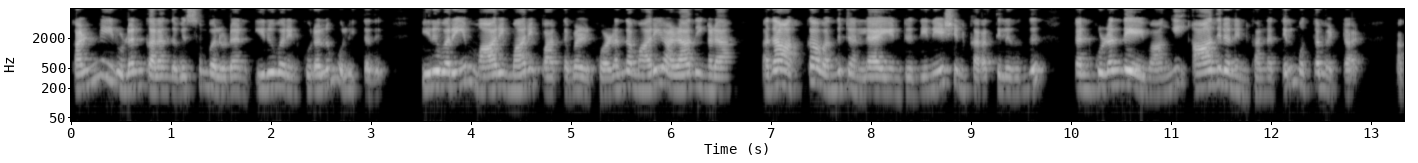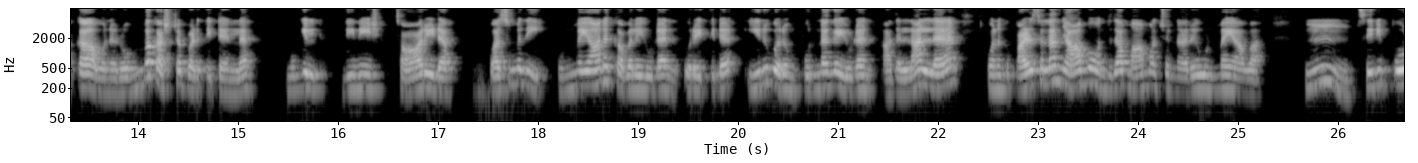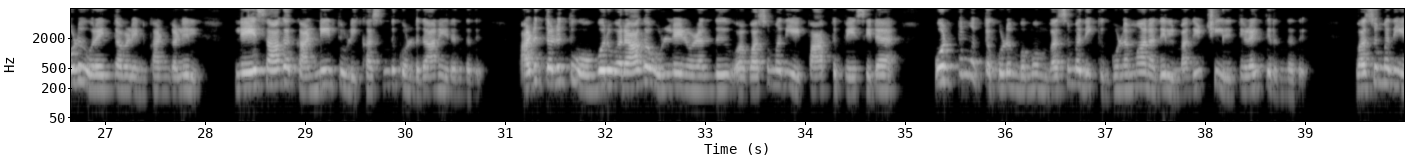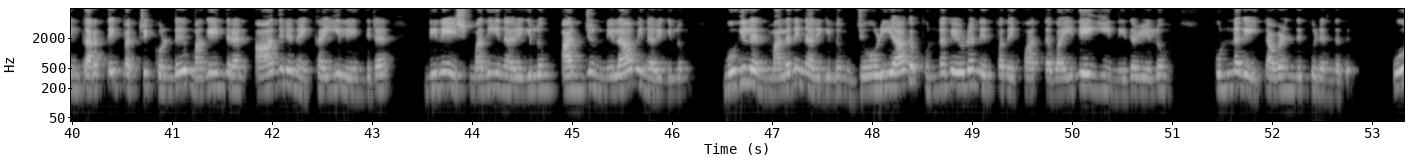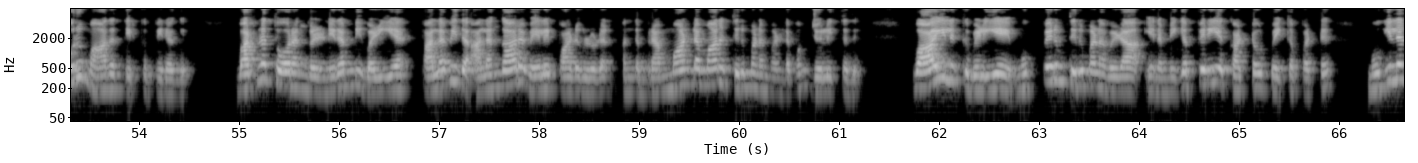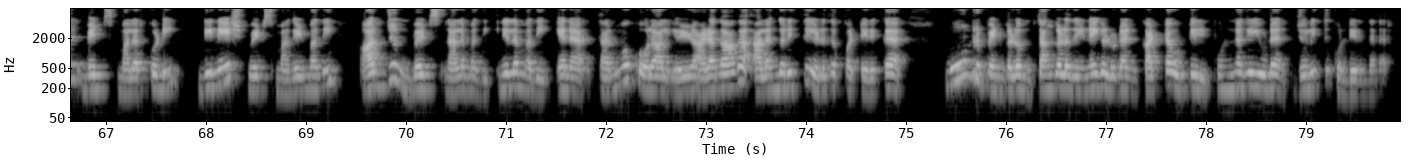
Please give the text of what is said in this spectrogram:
கண்ணீருடன் கலந்த விசும்பலுடன் இருவரின் குரலும் ஒலித்தது. இருவரையும் மாறி மாறி பார்த்தவள் குழந்த மாதிரி அழாதீங்களா அதான் அக்கா வந்துட்டன்ல என்று தினேஷின் கரத்திலிருந்து தன் குழந்தையை வாங்கி ஆதிரனின் கன்னத்தில் முத்தமிட்டாள். அக்கா உன்னை ரொம்ப கஷ்டப்படுத்திட்டேன்ல. முகில் தினேஷ் சாரிடா. வசுமதி உண்மையான கவலையுடன் உரைத்திட இருவரும் புன்னகையுடன் அதெல்லாம் இல்ல உனக்கு பழசெல்லாம் ஞாபகம் வந்துதான் மாமா சொன்னாரு உண்மையாவா? ம் சிரிப்போடு உரைத்தவளின் கண்களில் லேசாக கண்ணீர் துளி கசிந்து கொண்டுதான் இருந்தது. அடுத்தடுத்து ஒவ்வொருவராக உள்ளே நுழைந்து வசுமதியை பார்த்து பேசிட ஒட்டுமொத்த குடும்பமும் வசுமதிக்கு குணமானதில் மகிழ்ச்சியில் திளைத்திருந்தது. வசுமதியின் கரத்தை பற்றி கொண்டு மகேந்திரன் ஆதிரனை கையில் ஏந்திட தினேஷ் மதியின் அருகிலும் அர்ஜுன் நிலாவின் அருகிலும் முகிலன் மலரின் அருகிலும் ஜோடியாக புன்னகையுடன் இருப்பதை பார்த்த வைதேகியின் இதழிலும் புன்னகை தவழ்ந்து கிடந்தது. ஒரு மாதத்திற்கு பிறகு வர்ணத்தோரங்கள் நிரம்பி வழிய பலவித அலங்கார வேலைப்பாடுகளுடன் அந்த பிரம்மாண்டமான திருமண மண்டபம் ஜொலித்தது. வாயிலுக்கு வெளியே முப்பெரும் திருமண விழா என மிகப்பெரிய கட் அவுட் வைக்கப்பட்டு Mugilan weds Malarkodi Dinesh weds Magizhmathi Arjun weds Nalamathi Nilamathi என தர்மோகோலால் எழு அழகாக அலங்கரித்து எழுதப்பட்டிருக்க மூன்று பெண்களும் தங்களது இணைகளுடன் கட் அவுட்டில் புன்னகையுடன் ஜொலித்துக் கொண்டிருந்தனர்.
